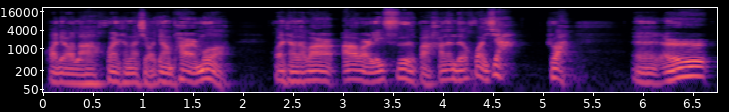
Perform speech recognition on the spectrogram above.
瓜迪奥拉换上了小将帕尔默，换上了瓦尔阿瓦雷斯，把哈兰德换下，是吧？呃，而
